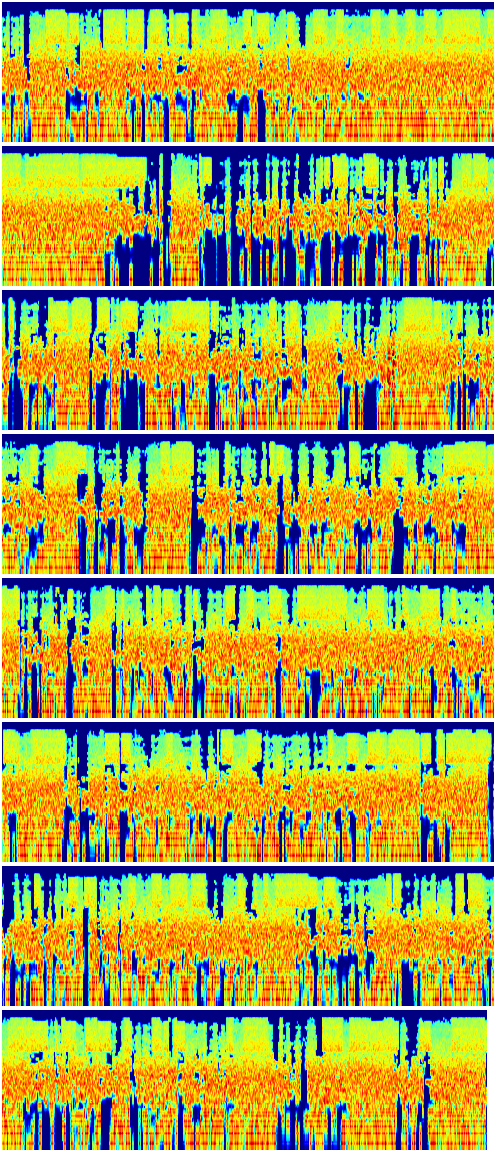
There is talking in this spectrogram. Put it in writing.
よし!東京海上日動の雨雲が発生したということですが、この雨雲が発生したということですが、東京海上日動の雨雲が発生したということですが、東京海上日動の雨雲が発生したということです。よし!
